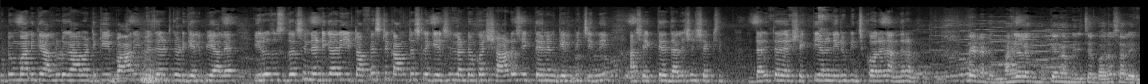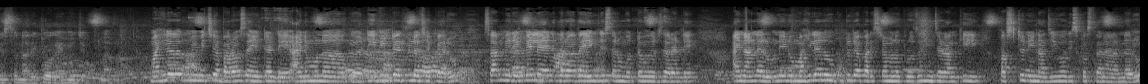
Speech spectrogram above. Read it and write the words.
కుటుంబానికి అల్లుడు కాబట్టి భారీ మెజారిటీతో గెలిపియాలి. ఈరోజు సుదర్శన్ రెడ్డి గారు ఈ టఫెస్ట్ కాంటెస్ట్లో గెలిచిందంటే ఒక షాడ శక్తి ఆయన గెలిపించింది. ఆ శక్తే దళిత శక్తి దళిత శక్తి అని నిరూపించుకోవాలని అందరూ అనుకుంటున్నారు. అండి మహిళలకు ముఖ్యంగా మీరు ఇచ్చే భరోసాలు ఏమి ఇస్తున్నారు? ఎక్కువగా ఏమని చెప్తున్నారు? మహిళలకు మేము ఇచ్చే భరోసా ఏంటంటే ఆయన మొన్న ఒక టీవీ ఇంటర్వ్యూలో చెప్పారు. సార్ మీరు ఎమ్మెల్యే అయిన తర్వాత ఏం చేస్తారు మొట్టమొదటిసారి అంటే ఆయన అన్నారు నేను మహిళలు కుటీర పరిశ్రమలో ప్రోత్సహించడానికి ఫస్ట్ నేను ఆ జీవో తీసుకొస్తానని అన్నారు.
